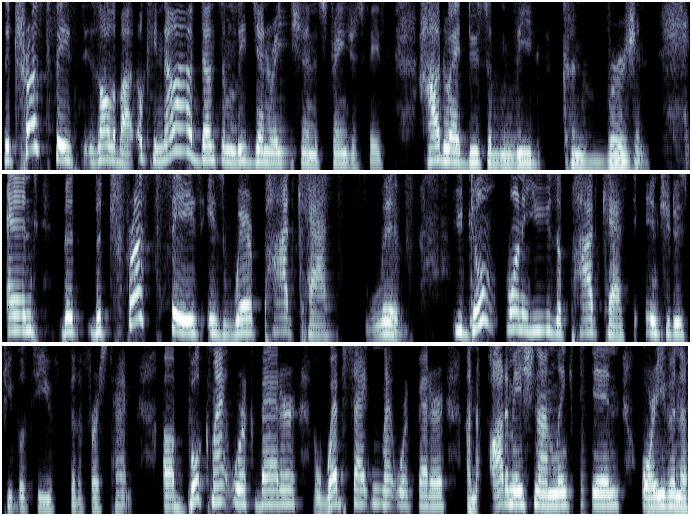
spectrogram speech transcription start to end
The trust phase is all about okay, now I've done some lead generation in the strangers phase. How do I do some lead conversion? And the, the trust phase is where podcasts live. You don't want to use a podcast to introduce people to you for the first time. A book might work better, a website might work better, an automation on LinkedIn, or even a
